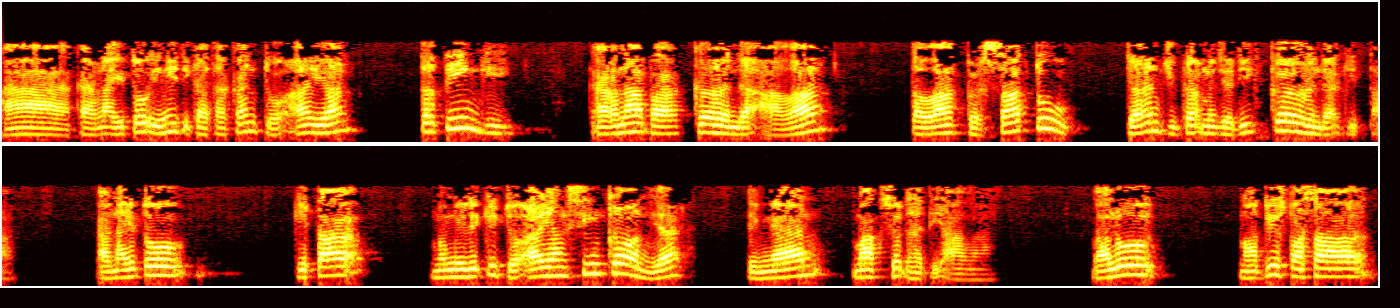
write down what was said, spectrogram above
Nah, karena itu ini dikatakan doa yang tertinggi. Karena apa? Kehendak Allah telah bersatu dan juga menjadi kehendak kita. Karena itu kita memiliki doa yang sinkron ya dengan maksud hati Allah. Lalu Matius pasal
